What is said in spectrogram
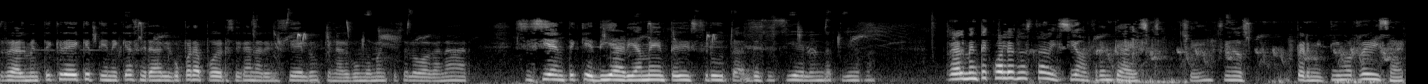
realmente cree que tiene que hacer algo para poderse ganar el cielo, que en algún momento se lo va a ganar. Si siente que diariamente disfruta de ese cielo en la tierra realmente cuál es nuestra visión frente a esto. Si nos permitimos revisar,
